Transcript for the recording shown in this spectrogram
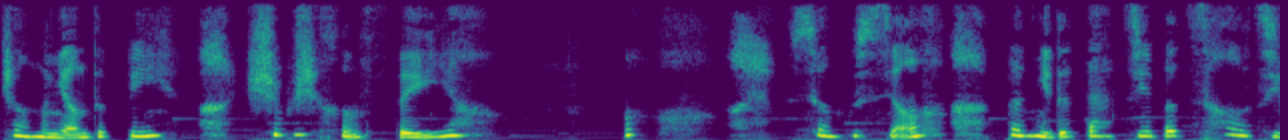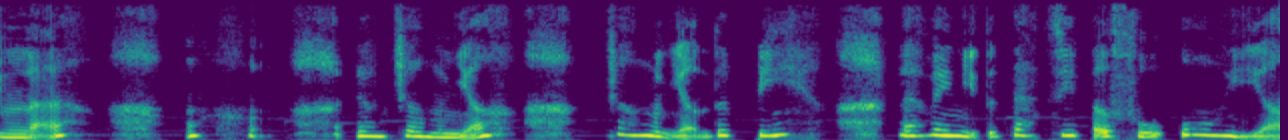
丈母娘的逼是不是很肥呀？想不想把你的大鸡巴操进来，让丈母娘、丈母娘的逼来为你的大鸡巴服务呀？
